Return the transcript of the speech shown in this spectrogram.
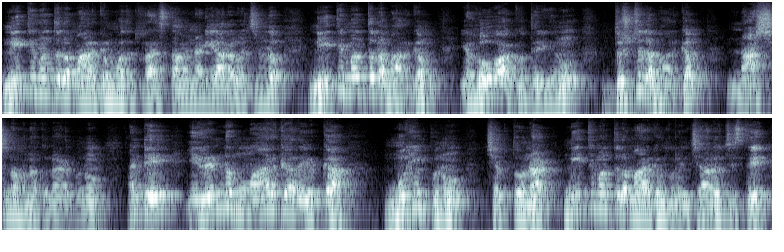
నీతిమంతుల మార్గం మొదట రాస్తా ఉన్నాడు ఈ ఆరో వచనంలో. నీతిమంతుల మార్గం యహోవాకు తెలియను దుష్టుల మార్గం నాశనమునకు నడుపును. అంటే ఈ రెండు మార్గాల యొక్క ముగింపును చెప్తున్నాడు. నీతిమంతుల మార్గం గురించి ఆలోచిస్తే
